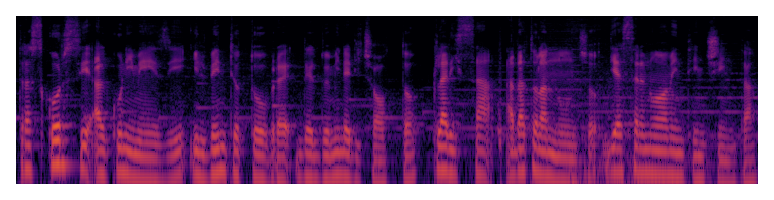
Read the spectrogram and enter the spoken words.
Trascorsi alcuni mesi, il 20 ottobre del 2018, Clarissa ha dato l'annuncio di essere nuovamente incinta,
